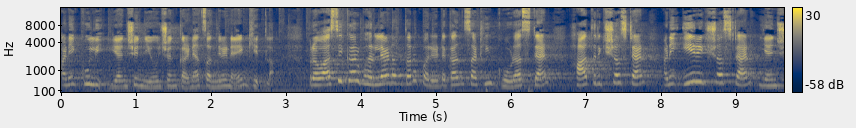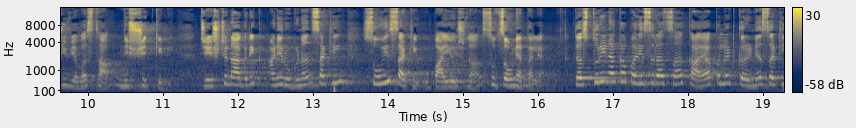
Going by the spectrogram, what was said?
आणि कुली यांचे नियोजन करण्याचा निर्णय घेतला. प्रवासी कर भरल्यानंतर पर्यटकांसाठी घोडा स्टँड हात रिक्षा स्टँड आणि ई रिक्षा स्टँड यांची व्यवस्था निश्चित केली. ज्येष्ठ नागरिक आणि रुग्णांसाठी सोयीसाठी उपाययोजना सुचवण्यात आल्या. कस्तुरी नाका परिसराचा कायापलट करण्यासाठी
